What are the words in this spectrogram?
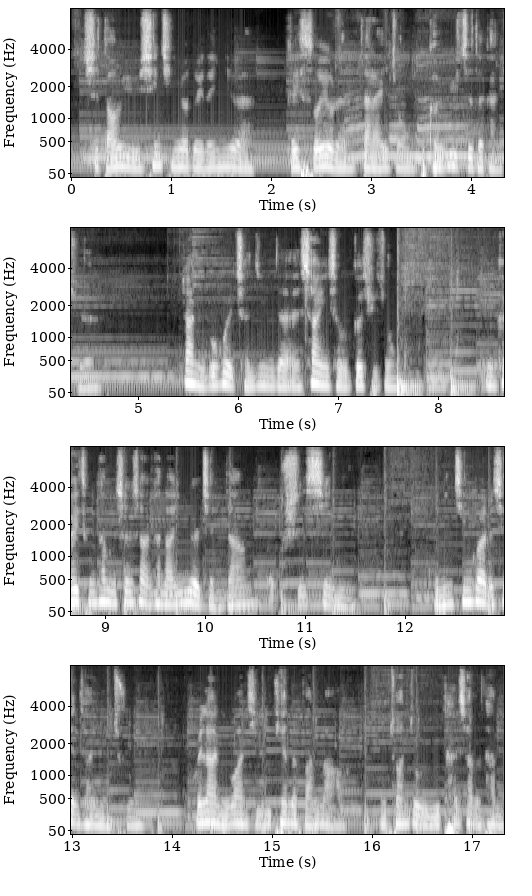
使岛屿心情乐队的音乐给所有人带来一种不可预知的感觉，让你不会沉浸在上一首歌曲中。你可以从他们身上看到音乐简单而不失细腻。古灵精怪的现场演出会让你忘记一天的烦恼，而专注于台上的他们。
